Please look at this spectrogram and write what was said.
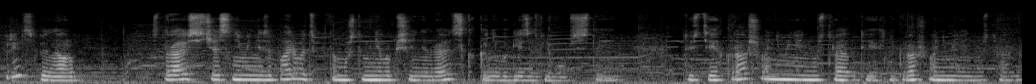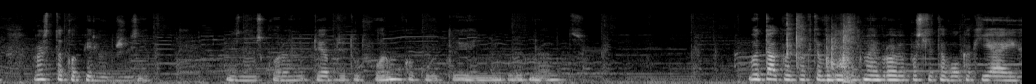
В принципе, норм. Стараюсь сейчас с ними не запариваться, потому что мне вообще не нравится, как они выглядят в любом состоянии. То есть я их крашу, они меня не устраивают, я их не крашу, они меня не устраивают. Просто такой период в жизни. Не знаю, скоро они приобретут форму какую-то, и они мне будут нравиться. Вот так вот как-то выглядят мои брови после того, как я их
